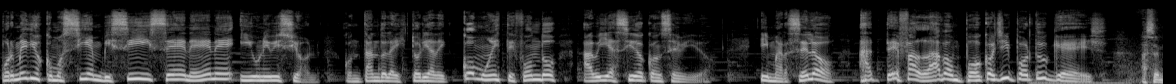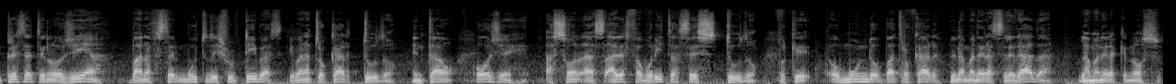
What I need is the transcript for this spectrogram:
por medios como CNBC, CNN y Univision, contando la historia de cómo este fondo había sido concebido. Y Marcelo até falaba un poco de portugués. Las empresas de tecnología van a ser muy disruptivas y van a trocar todo. Entonces, hoy las áreas favoritas es todo, porque el mundo va a trocar de una manera acelerada la manera que nos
